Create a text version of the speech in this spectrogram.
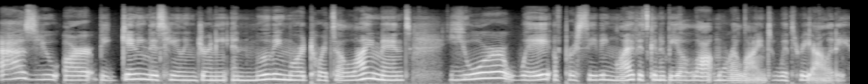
as you are beginning this healing journey and moving more towards alignment, your way of perceiving life is going to be a lot more aligned with reality.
